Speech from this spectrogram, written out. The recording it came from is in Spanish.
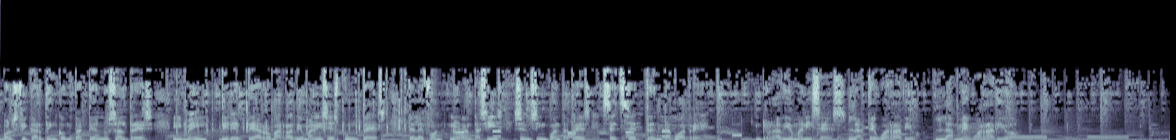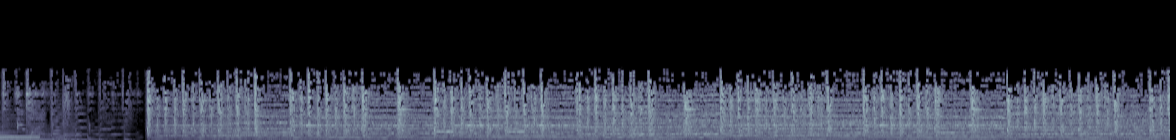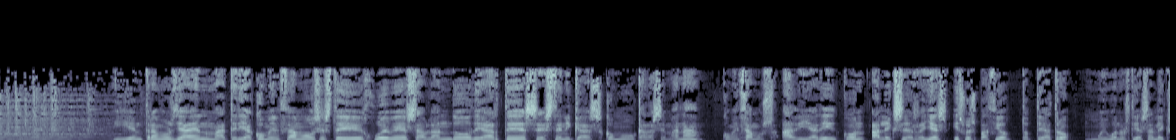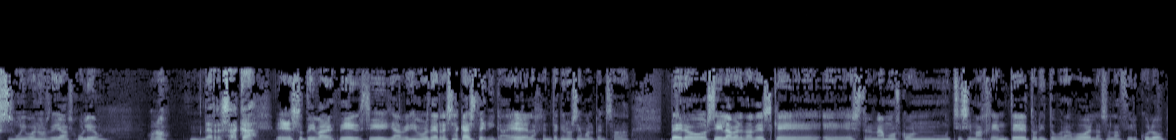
Vols ficar-te en contacte amb nosaltres? E-mail directe arroba radiomanises.es Telèfon 96 153 7734 Ràdio Manises, la teua ràdio, la meua ràdio. Y entramos ya en materia. Comenzamos este jueves hablando de artes escénicas. Como cada semana, comenzamos a diario con Alex Reyes y su espacio Top Teatro. Muy buenos días, Alex. Muy buenos días, Julio. Bueno, de resaca. Eso te iba a decir, sí, ya venimos de resaca escénica, ¿eh? La gente que no sea mal pensada. Pero sí, la verdad es que eh, estrenamos con muchísima gente, Torito Bravo en la sala Círculo,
